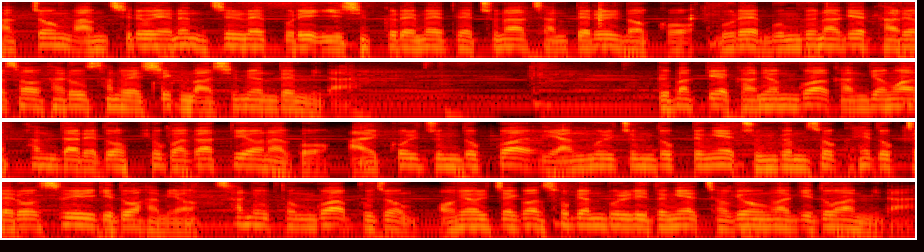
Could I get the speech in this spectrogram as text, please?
각종 암치료에는 찔레뿌리 20g의 대추나 잔대를 넣고 물에 뭉근하게 달여서 하루 3회씩 마시면 됩니다. 그 밖에 간염과 간경화, 황달에도 효과가 뛰어나고 알코올 중독과 약물 중독 등의 중금속 해독제로 쓰이기도 하며 산후통과 부종, 어혈 제거, 소변 분리 등에 적용하기도 합니다.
